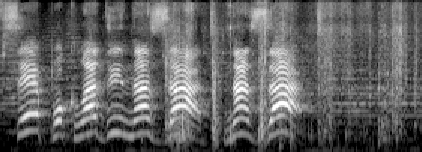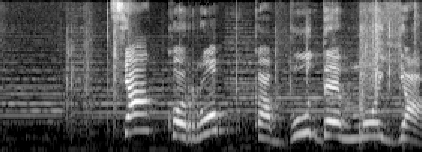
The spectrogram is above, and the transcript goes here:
Все поклади назад. Назад. Ця коробка буде моя.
